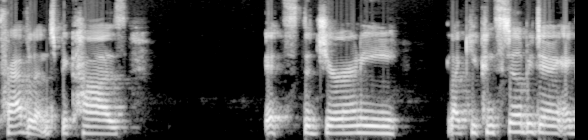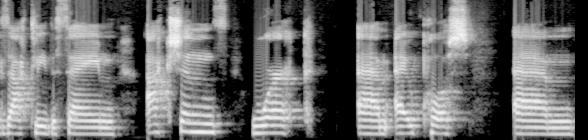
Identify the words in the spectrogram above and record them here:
prevalent because it's the journey. Like you can still be doing exactly the same actions, work, um, output, um,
